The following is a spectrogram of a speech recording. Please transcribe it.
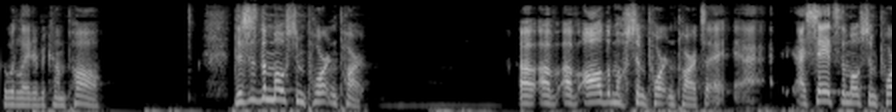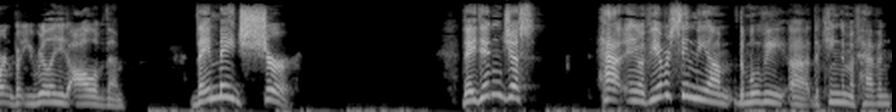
who would later become Paul. This is the most important part of, of, all the most important parts. I, I, I say it's the most important, but you really need all of them. They made sure they didn't just have. You know, have you ever seen the um the movie uh, The Kingdom of Heaven?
